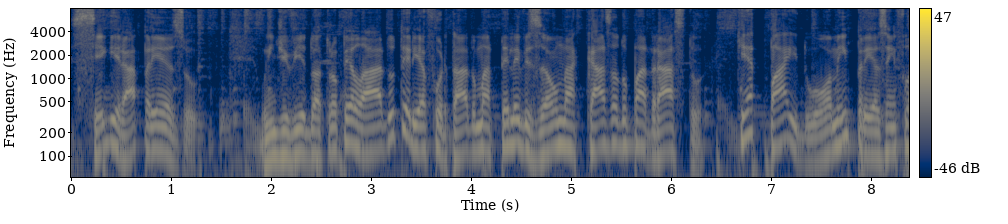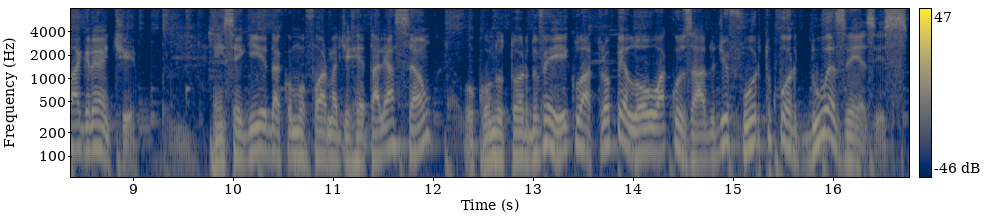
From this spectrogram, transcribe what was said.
seguirá preso. O indivíduo atropelado teria furtado uma televisão na casa do padrasto, que é pai do homem preso em flagrante. Em seguida, como forma de retaliação, o condutor do veículo atropelou o acusado de furto por duas vezes.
